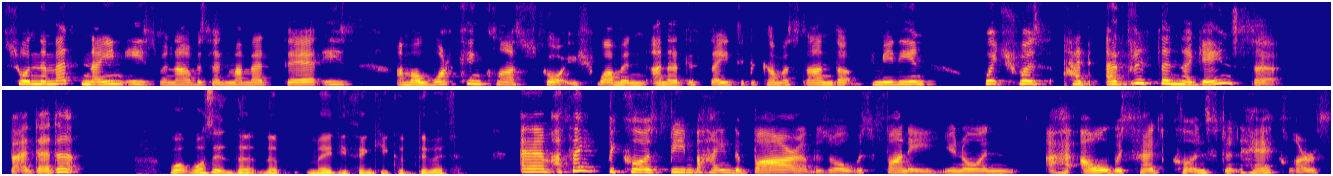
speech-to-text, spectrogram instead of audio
So in the mid 90s, when I was in my mid 30s, I'm a working class Scottish woman and I decided to become a stand up comedian, which was had everything against it, but I did it. What was it that, that made you think you could do it? Um, I think because being behind the bar, I was always funny, you know, and I, I always had constant hecklers.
